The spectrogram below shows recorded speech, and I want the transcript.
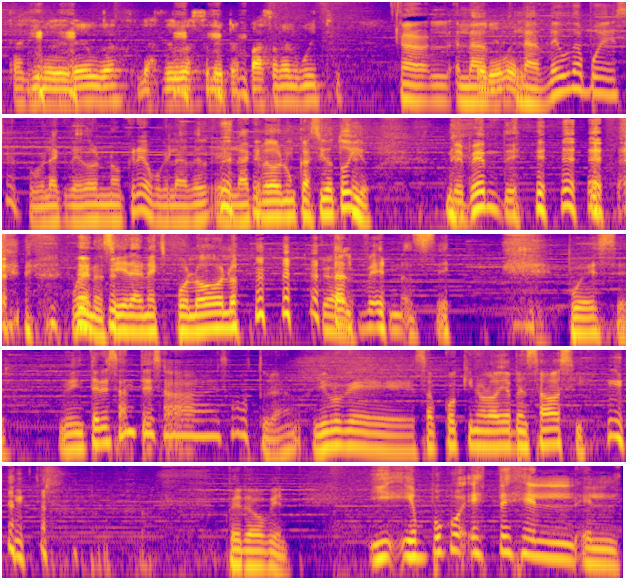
estás lleno de deudas, las deudas se le traspasan al Witcher. Claro, la, Estaría bueno. la deuda puede ser, porque el acreedor no creo, porque la deu- el acreedor nunca ha sido tuyo. Depende. Bueno, si era en Expololo, Claro. tal vez, no sé. Puede ser. Interesante esa, esa postura. ¿no? Yo creo que Sapkowski no lo había pensado así. Pero bien. Y, y un poco este es el, el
